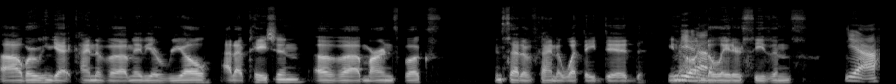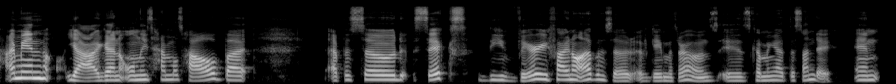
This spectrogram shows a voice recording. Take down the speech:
uh, where we can get kind of a maybe a real adaptation of uh, Martin's books instead of kind of what they did, you know, in the later seasons. Yeah, I mean, yeah, again, only time will tell, but episode six, the very final episode of Game of Thrones, is coming out this Sunday. And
